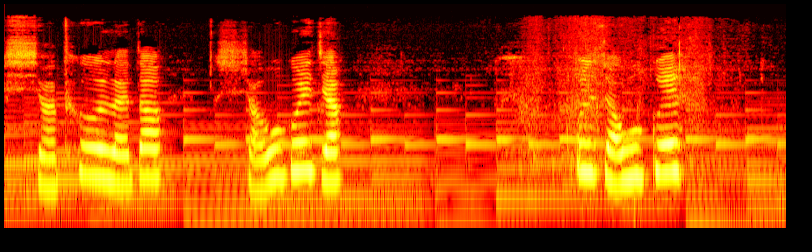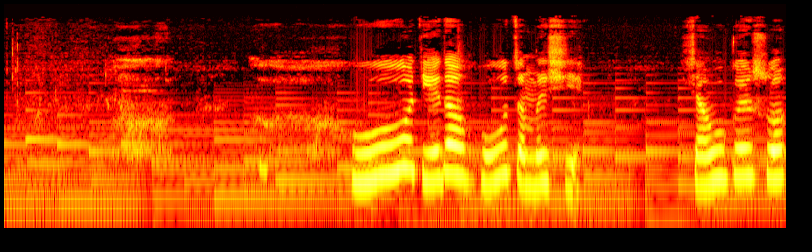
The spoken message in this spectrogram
小兔来到小乌龟家，问小乌龟。蝴蝶的“蝴”怎么写？小乌龟说：“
